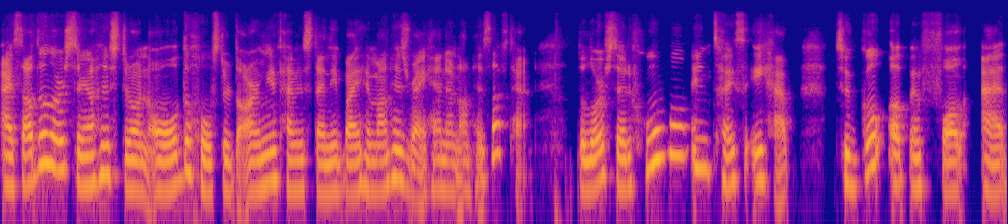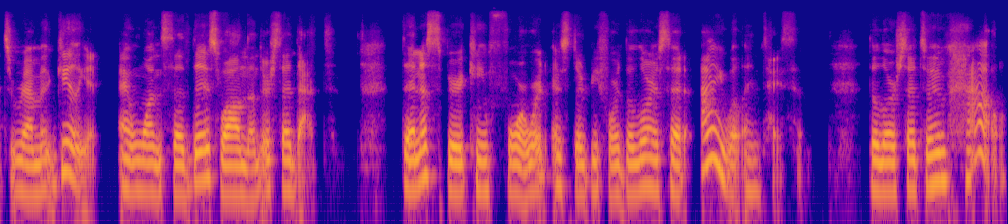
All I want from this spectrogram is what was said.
I saw the Lord sitting on his throne, all the host of the army of heaven standing by him on his right hand and on his left hand. The Lord said, Who will entice Ahab to go up and fall at Ramoth Gilead? And one said this, while another said that. Then a spirit came forward and stood before the Lord and said, I will entice him. The Lord said to him, How?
